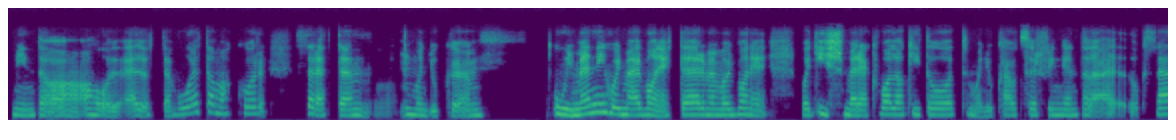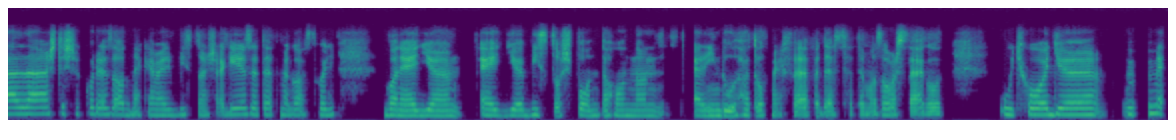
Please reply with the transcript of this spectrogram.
mint a, ahol előtte voltam, akkor szerettem mondjuk úgy menni, hogy már van egy tervem, vagy, van egy, vagy ismerek valakit ott, mondjuk couchsurfingen találok szállást, és akkor ez ad nekem egy biztonságérzetet, meg azt, hogy van egy, egy biztos pont, ahonnan elindulhatok, meg felfedezhetem az országot. Úgyhogy me,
